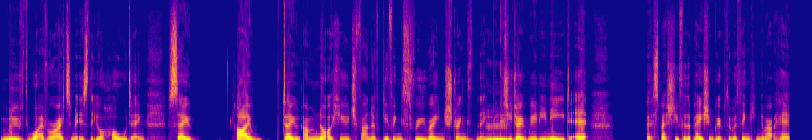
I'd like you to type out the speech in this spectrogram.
move whatever item it is that you're holding. So i don't i'm not a huge fan of giving through range strengthening mm. because you don't really need it especially for the patient group that we're thinking about here,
